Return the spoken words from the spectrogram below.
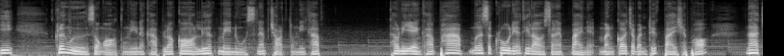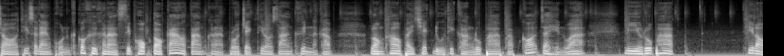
ที่เครื่องมือส่งออกตรงนี้นะครับแล้วก็เลือกเมนู snapshot ตรงนี้ครับเท่านี้เองครับภาพเมื่อสักครู่นี้ที่เรา snap ไปเนี่ยมันก็จะบันทึกไปเฉพาะหน้าจอที่แสดงผลก็คือขนาด 16 ต่อ 9 ตามขนาดโปรเจกต์ที่เราสร้างขึ้นนะครับ ลองเข้าไปเช็คดูที่คลังรูปภาพครับ ก็จะเห็นว่ามีรูปภาพที่เรา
